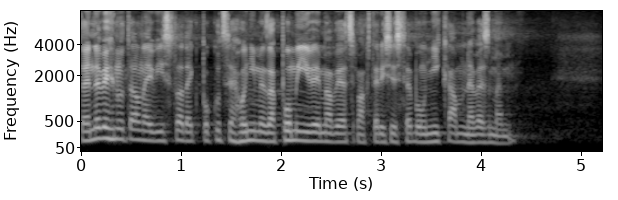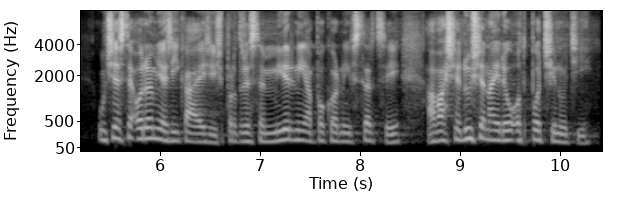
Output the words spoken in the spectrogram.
To je nevyhnutelný výsledek, pokud se honíme za pomývýma věcma, který si sebou nikam nevezmem. Učte se ode mě, říká Ježíš, protože jsem mírný a pokorný v srdci a vaše duše najdou odpočinutí.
